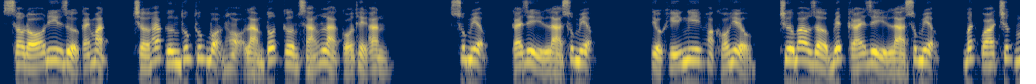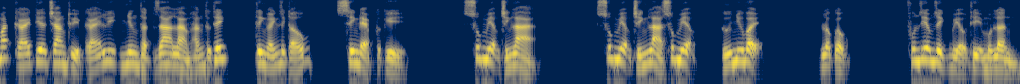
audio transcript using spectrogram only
sau đó đi rửa cái mặt, chờ Hắc Ưng thúc thúc bọn họ làm tốt cơm sáng là có thể ăn. Xúc miệng, cái gì là xúc miệng? Tiểu khí nghi hoặc khó hiểu, chưa bao giờ biết cái gì là xúc miệng, bất quá trước mắt cái kia trang thủy cái ly nhưng thật ra làm hắn thực thích, tinh ánh dịch tấu, xinh đẹp cực kỳ. Xúc miệng chính là, xúc miệng chính là xúc miệng, cứ như vậy. Lộc cộc. Phun Diêm Dịch biểu thị một lần,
